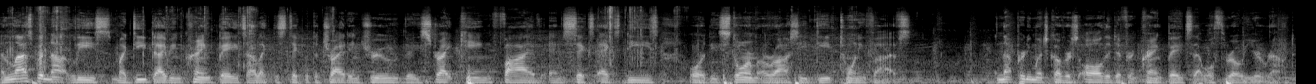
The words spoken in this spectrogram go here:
And last but not least, my deep diving crankbaits, I like to stick with the tried and true, the Strike King 5 and 6 XDs or the Storm Arashi Deep 25s. And that pretty much covers all the different crankbaits that we'll throw year round.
